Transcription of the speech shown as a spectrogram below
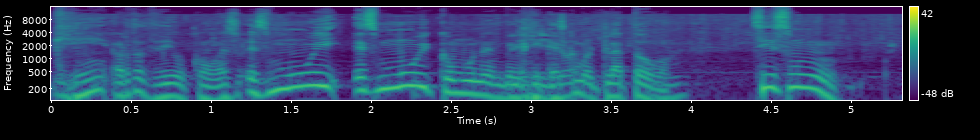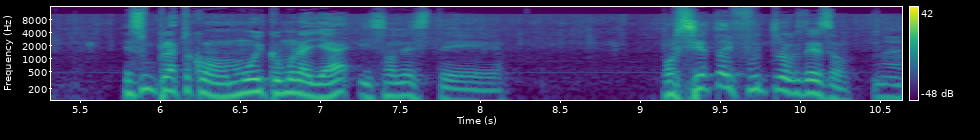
¿Qué? Ahorita te digo cómo es. Es muy, es muy común en Bélgica. Es como el plato. Sí, es un. Es un plato como muy común allá. Y son este. Por cierto, hay food trucks de eso. Ajá.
